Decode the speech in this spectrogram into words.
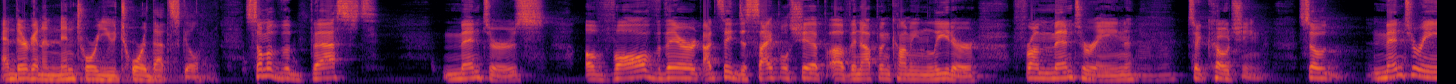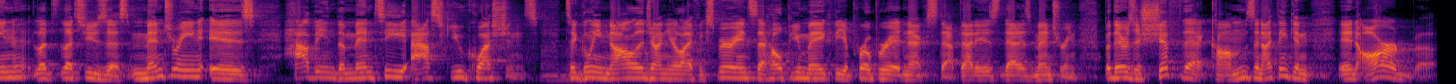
and they're going to mentor you toward that skill. some of the best mentors evolve their, I'd say, discipleship of an up and coming leader from mentoring to coaching. So mentoring, let's let's use this. Mentoring is having the mentee ask you questions to glean knowledge on your life experience to help you make the appropriate next step. That is that is mentoring. But there's a shift that comes, and I think in in our uh,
